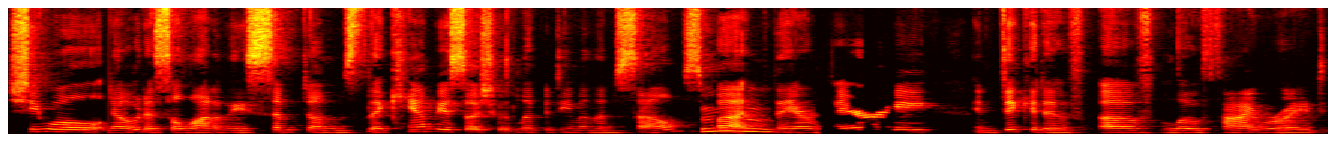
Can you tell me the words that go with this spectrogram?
she will notice a lot of these symptoms that can be associated with lipedema themselves, Mm. but they are very indicative of low thyroid.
